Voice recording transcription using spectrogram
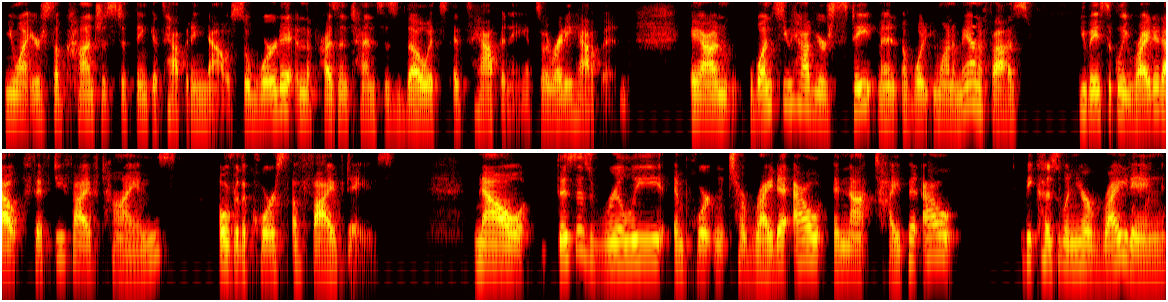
You want your subconscious to think it's happening now. So word it in the present tense as though it's it's happening. It's already happened. And once you have your statement of what you want to manifest, you basically write it out 55 times over the course of 5 days. Now, this is really important to write it out and not type it out because when you're writing,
